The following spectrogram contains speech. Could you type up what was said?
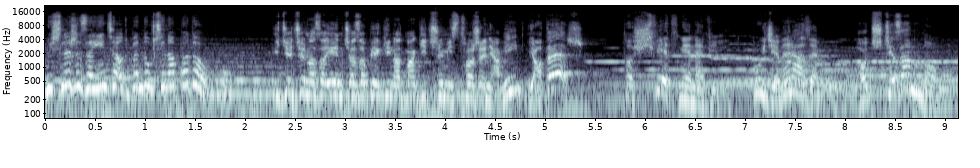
Myślę, że zajęcia odbędą się na padołku. Idziecie na zajęcia z opieki nad magicznymi stworzeniami? Ja też! To świetnie, Neville. Pójdziemy razem. Chodźcie za mną!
